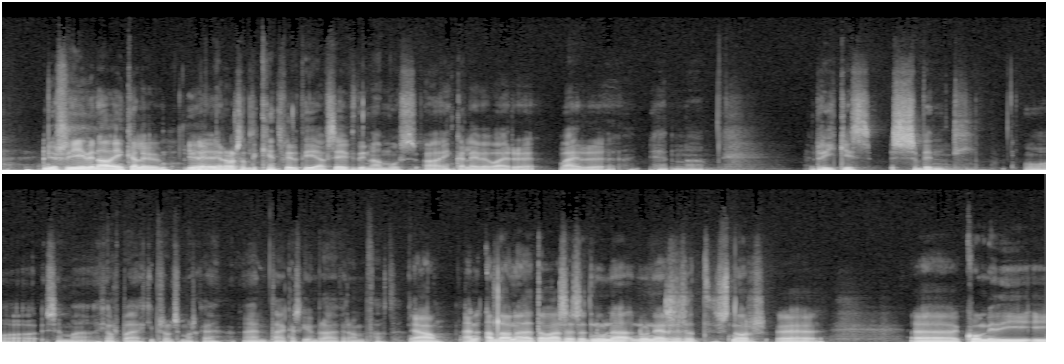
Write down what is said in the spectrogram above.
mjög hrifin af engaleifum Ég, ég var svolítið kynnt fyrir því af Safety Namus að engaleifi væru, væru hérna, ríkissvindl og sem að hjálpaði ekki frálsumarkaði en það er kannski umræðið fyrir að þátt. Já, en allavega þetta var sagt, núna, núna er sagt snor uh, uh, komið í, í,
